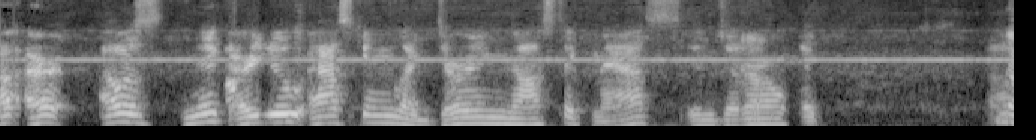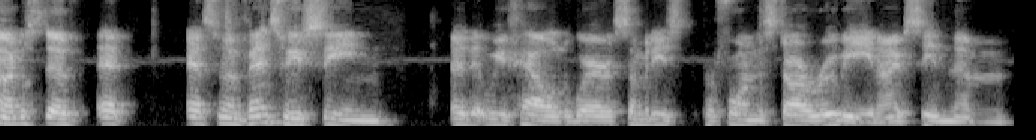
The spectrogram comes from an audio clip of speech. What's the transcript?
Are, I was Nick. Are you asking like during Gnostic Mass in general? Like, No, um, just uh, at at some events we've seen uh, that we've held where somebody's performed the Star Ruby, and I've seen them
